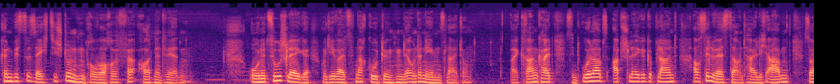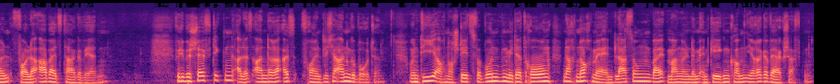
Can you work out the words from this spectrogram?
können bis zu 60 Stunden pro Woche verordnet werden ohne Zuschläge und jeweils nach Gutdünken der Unternehmensleitung. Bei Krankheit sind Urlaubsabschläge geplant, auch Silvester und Heiligabend sollen volle Arbeitstage werden. Für die Beschäftigten alles andere als freundliche Angebote. Und die auch noch stets verbunden mit der Drohung nach noch mehr Entlassungen bei mangelndem Entgegenkommen ihrer Gewerkschaften.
